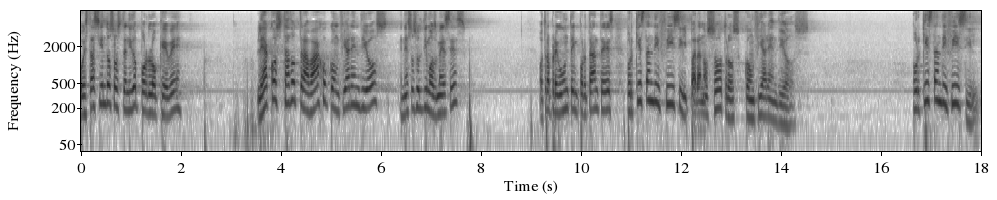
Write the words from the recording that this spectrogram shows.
O está siendo sostenido por lo que ve? ¿Le ha costado trabajo confiar en Dios en esos últimos meses? Otra pregunta importante es, ¿por qué es tan difícil para nosotros confiar en Dios? ¿Por qué es tan difícil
